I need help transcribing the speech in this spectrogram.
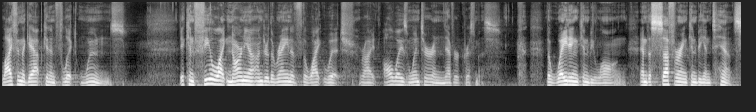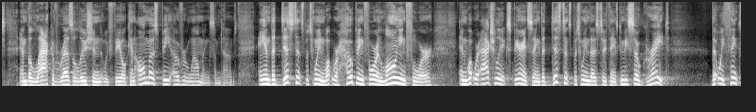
Life in the gap can inflict wounds. It can feel like Narnia under the reign of the White Witch, right? Always winter and never Christmas. The waiting can be long, and the suffering can be intense, and the lack of resolution that we feel can almost be overwhelming sometimes. And the distance between what we're hoping for and longing for and what we're actually experiencing, the distance between those two things can be so great that we think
